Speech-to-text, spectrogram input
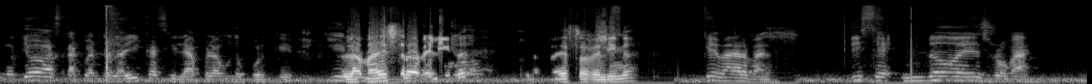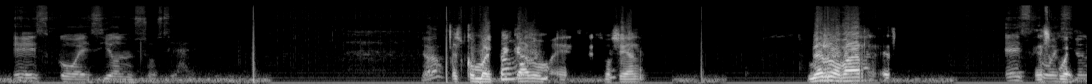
no, yo hasta cuando la vi casi la aplaudo porque... La maestra Belina, la maestra Belina. Qué bárbaro. Dice, no es robar, es cohesión social. ¿No? Es como el pecado este, social. No es robar, es es, cuestión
